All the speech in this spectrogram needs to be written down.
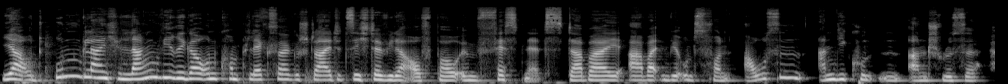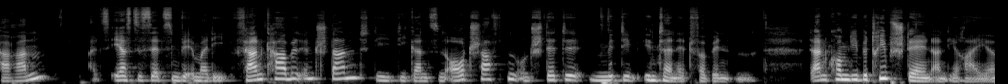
Ja, und ungleich langwieriger und komplexer gestaltet sich der Wiederaufbau im Festnetz. Dabei arbeiten wir uns von außen an die Kundenanschlüsse heran. Als erstes setzen wir immer die Fernkabel instand, die die ganzen Ortschaften und Städte mit dem Internet verbinden. Dann kommen die Betriebsstellen an die Reihe.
